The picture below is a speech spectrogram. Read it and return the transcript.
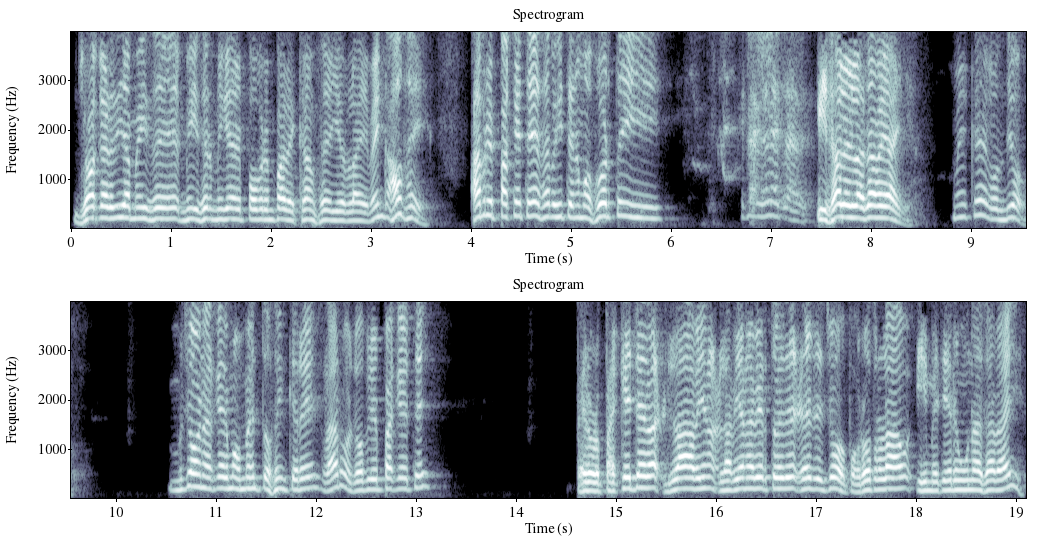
Yo aquel día me dice, me dice el Miguel, el pobre en paz descanse, y el Blay, venga, José, abre el paquete ese, a ver si tenemos suerte y, y sale la llave ahí. Me cago en Dios. Yo en aquel momento, sin querer, claro, yo abrí el paquete, pero el paquete la, la habían, la habían abierto él- él y yo por otro lado y metieron una llave ahí.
